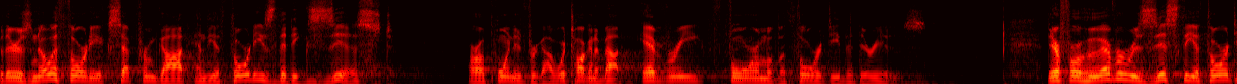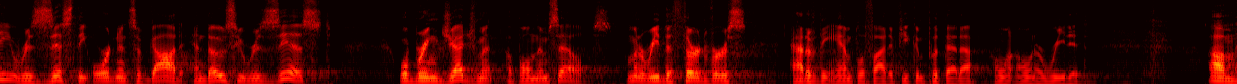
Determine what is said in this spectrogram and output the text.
for there is no authority except from God, and the authorities that exist are appointed for God. We're talking about every form of authority that there is. Therefore, whoever resists the authority resists the ordinance of God, and those who resist will bring judgment upon themselves. I'm going to read the third verse out of the Amplified. If you can put that up, I want, I want to read it. Um,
